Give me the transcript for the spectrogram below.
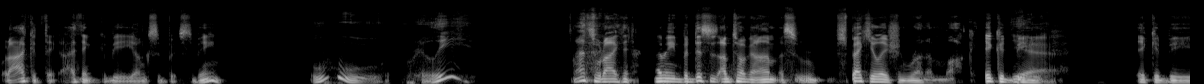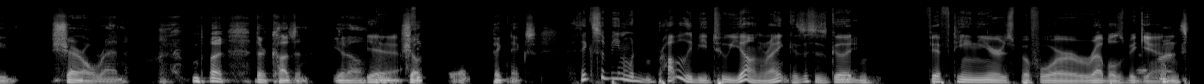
but I could think. I think it could be a young Sabine. Ooh, really? That's what I think. I mean, but this is. I'm talking. I'm speculation run amok. It could be. Yeah. It could be Cheryl Wren, but their cousin. You know. Yeah. I showed picnics. I think Sabine would probably be too young, right? Because this is good 15 years before Rebels begins.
